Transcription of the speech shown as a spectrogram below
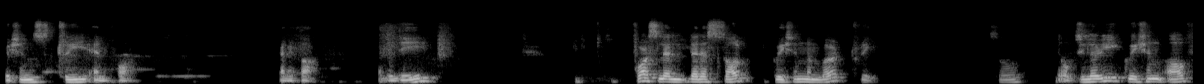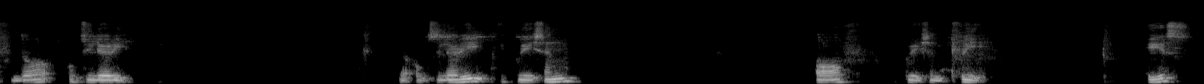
Equations three and four. First, let, let us solve equation number three. So the auxiliary equation of the auxiliary the auxiliary equation of equation 3 is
